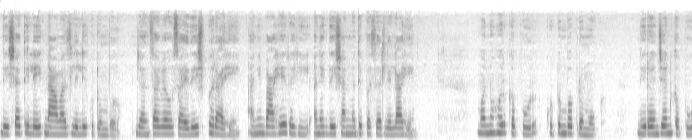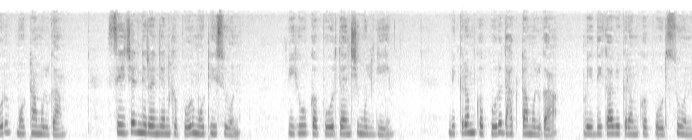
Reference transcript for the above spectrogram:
देशातील एक नावाजलेले कुटुंब ज्यांचा व्यवसाय देशभर आहे आणि बाहेरही अनेक देशांमध्ये पसरलेला आहे. मनोहर कपूर कुटुंब प्रमुख. निरंजन कपूर मोठा मुलगा. सेजल निरंजन कपूर मोठी सून. पिहू कपूर त्यांची मुलगी. विक्रम कपूर धाकटा मुलगा. वेदिका विक्रम कपूर सून.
